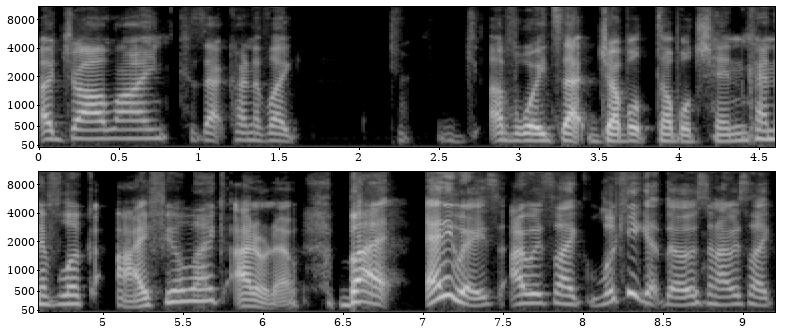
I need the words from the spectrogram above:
a jawline because that kind of like avoids that double double chin kind of look. I feel like I don't know, but anyways, I was like looking at those and I was like,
